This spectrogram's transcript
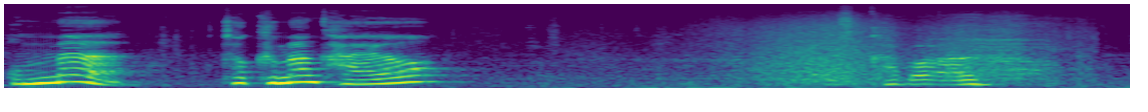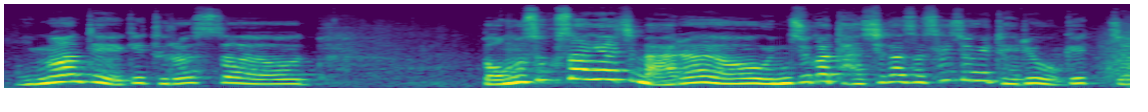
엄마, 저 그만 가요. 가봐. 이모한테 얘기 들었어요. 너무 속상해하지 말아요. 은주가 다시 가서 세종이 데려오겠죠.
